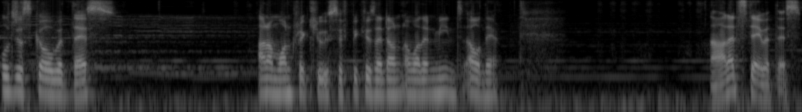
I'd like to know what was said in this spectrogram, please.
we'll just go with this. I don't want reclusive because I don't know what it means. Oh, there. Now let's stay with this.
